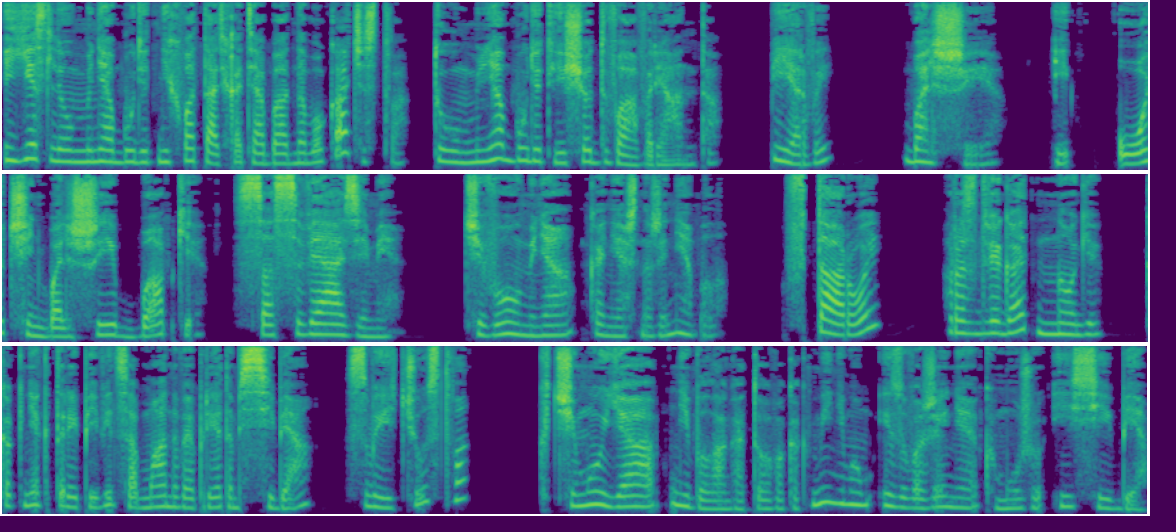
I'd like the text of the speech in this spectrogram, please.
И если у меня будет не хватать хотя бы одного качества, то у меня будет еще два варианта. Первый — большие и очень большие бабки со связями, чего у меня, конечно же, не было. Второй — раздвигать ноги, как некоторые певицы, обманывая при этом себя, свои чувства, к чему я не была готова, как минимум из уважения к мужу и себе.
